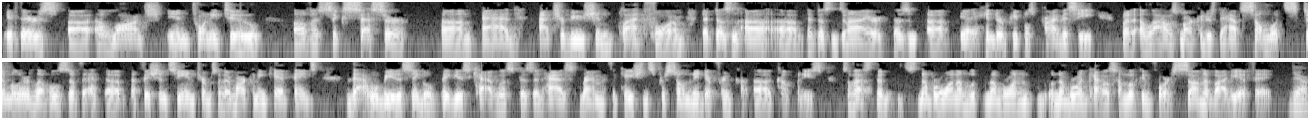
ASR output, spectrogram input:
If there's uh, a launch in 22 of a successor um, ad attribution platform that doesn't uh, uh, that doesn't deny or doesn't uh, hinder people's privacy, but allows marketers to have somewhat similar levels of uh, efficiency in terms of their marketing campaigns. That will be the single biggest catalyst because it has ramifications for so many different uh, companies. So that's the number one. I'm number one number one catalyst I'm looking for. Son of IDFA. Yeah.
